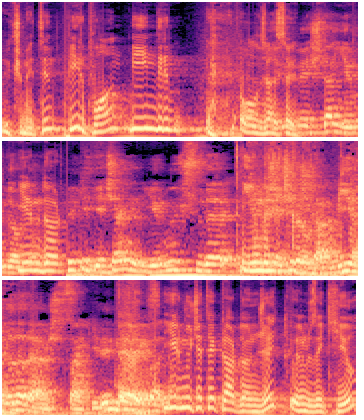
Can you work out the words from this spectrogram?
hükümetin. Bir puan bir indirim olacağı söyleniyor. 25'ten 24. 24. Peki geçen yıl 23'tü de 25'e çıkarıldı. Bir yılda da denmişti sanki değil mi? Evet. 23'e tekrar dönecek önümüzdeki yıl.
